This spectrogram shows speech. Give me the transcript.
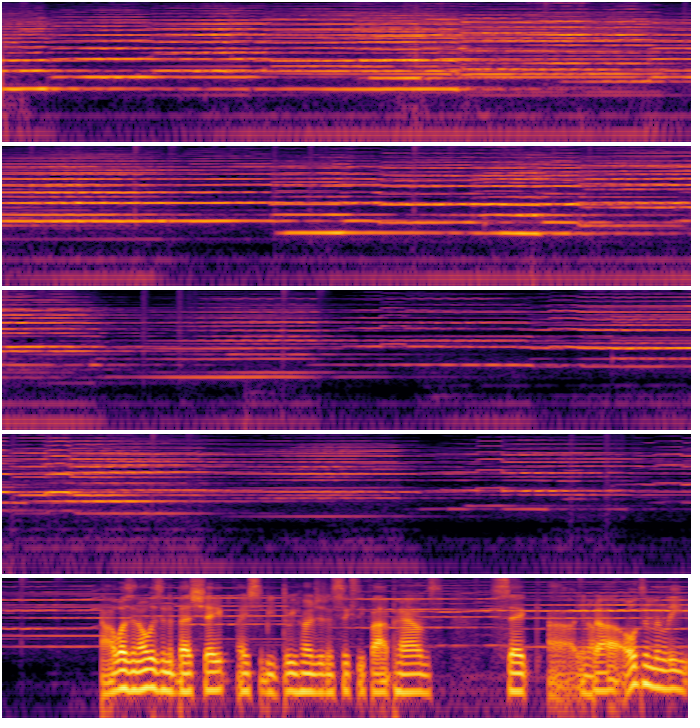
I wasn't always in the best shape. I used to be 365 pounds, sick. Uh, you know, uh, ultimately,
